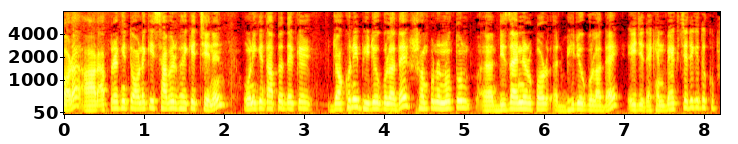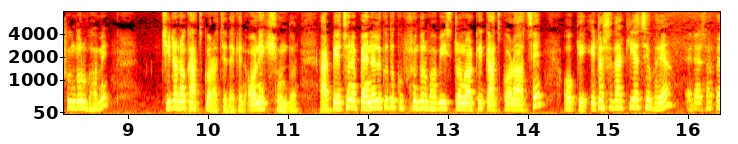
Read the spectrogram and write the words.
করা। আর আপনারা কিন্তু অনেকেই সাবির ভাইকে চেনেন। উনি কিন্তু আপনাদেরকে যখনই ভিডিওগুলো দেয়, সম্পূর্ণ নতুন ডিজাইনের উপর ভিডিওগুলো দেয়। এই যে দেখেন ব্যাক সাইডে কিন্তু খুব সুন্দরভাবে ছিটানো কাজ করা আছে দেখেন অনেক সুন্দর। আর পেছনে প্যানেলে কিন্তু খুব সুন্দরভাবে স্টোন ওয়ার্কে কাজ করা আছে। ওকে এটার সাথে আর কি আছে ভাইয়া? এটার সাথে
